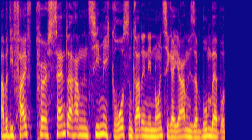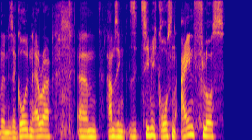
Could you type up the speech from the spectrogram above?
aber die 5%er haben einen ziemlich großen, gerade in den 90er Jahren, in dieser Boom Bap oder in dieser Golden Era, ähm, haben sie einen ziemlich großen Einfluss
